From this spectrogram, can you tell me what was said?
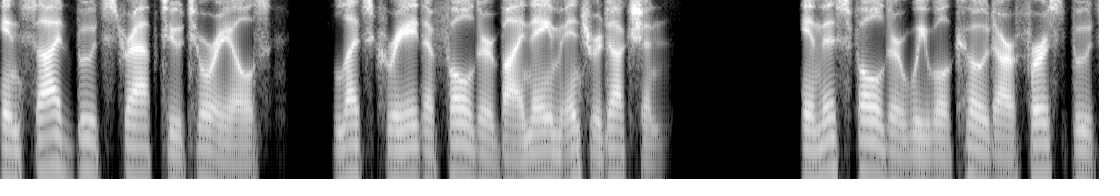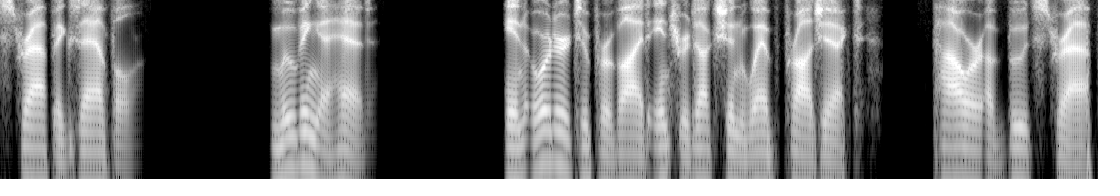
Inside Bootstrap Tutorials, let's create a folder by name Introduction. In this folder we will code our first Bootstrap example. Moving ahead. In order to provide Introduction Web Project, Power of Bootstrap,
